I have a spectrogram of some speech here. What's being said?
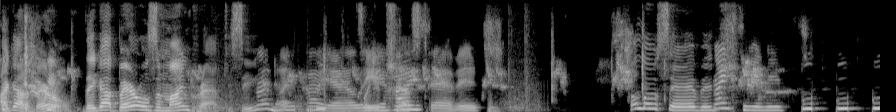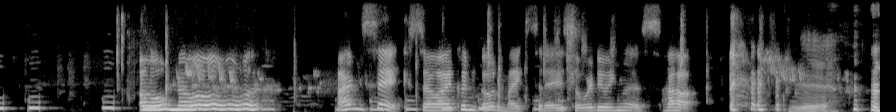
I got a barrel. They got barrels in Minecraft, you see? Hi Mike, hi Allie, a hi. Savage. Hello, Savage. Hi Savage. Boop, boop, boop, boop, boop, Oh no. I'm sick, so I couldn't go to Mike's today, so we're doing this. Ha. Yeah.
